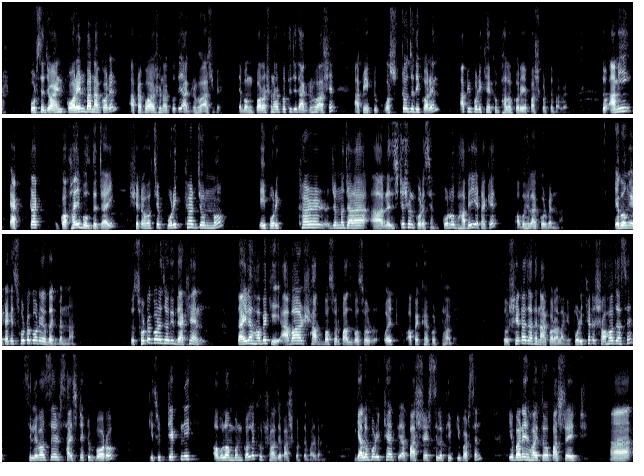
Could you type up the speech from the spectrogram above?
কোর্সে জয়েন করেন বা না করেন, আপনার পড়াশোনার প্রতি আগ্রহ আসবে। এবং পড়াশোনার প্রতি যদি আগ্রহ আসে, আপনি একটু কষ্ট যদি করেন, আপনি পরীক্ষায় খুব ভালো করে পাস করতে পারবেন। তো আমি একটা কথাই বলতে চাই, সেটা হচ্ছে পরীক্ষার জন্য এই পরীক্ষার জন্য যারা রেজিস্ট্রেশন করেছেন, কোনোভাবেই এটাকে অবহেলা করবেন না। এবং এটাকে ছোট করেও দেখবেন না। তো ছোট করে যদি দেখেন, তাইলে হবে কি আবার সাত বছর পাঁচ বছর ওয়েট অপেক্ষা করতে হবে। তো সেটা যাতে না করা লাগে। পরীক্ষাটা সহজ আছে, সিলেবাসের সাইজটা একটু বড়। কিছু টেকনিক অবলম্বন করলে খুব সহজে পাশ করতে পারবেন। গেল পরীক্ষায় পাস রেট ছিল 50% এবারে হয়তো পাস রেট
